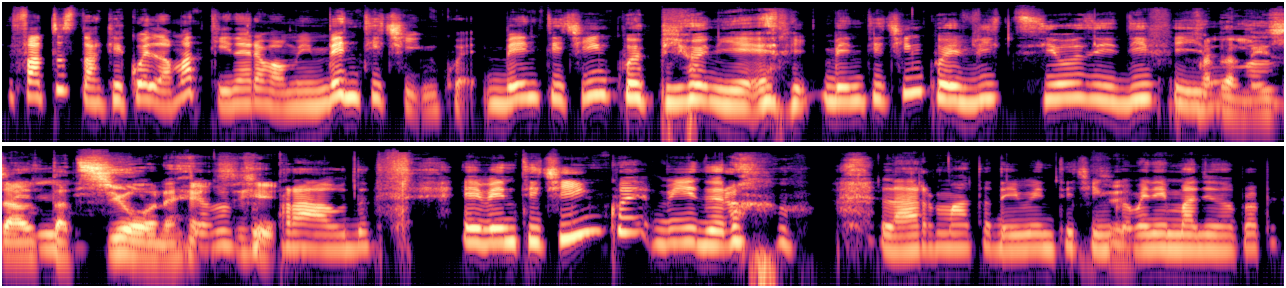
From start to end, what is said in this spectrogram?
Il fatto sta che quella mattina eravamo in 25, 25 pionieri, 25 viziosi di film. Guarda l'esaltazione. Sì. Proud. E 25 videro l'armata dei 25, sì. me ne immagino proprio.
